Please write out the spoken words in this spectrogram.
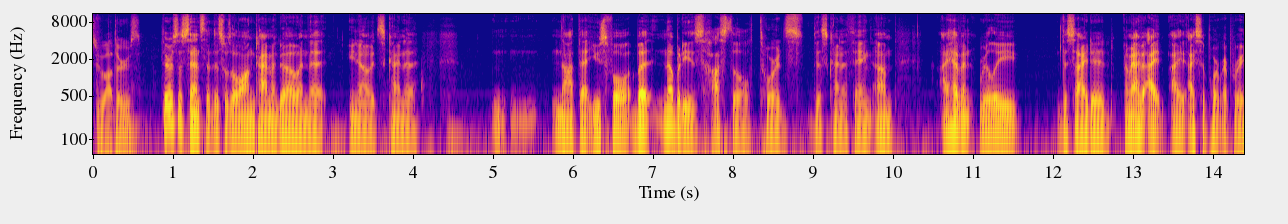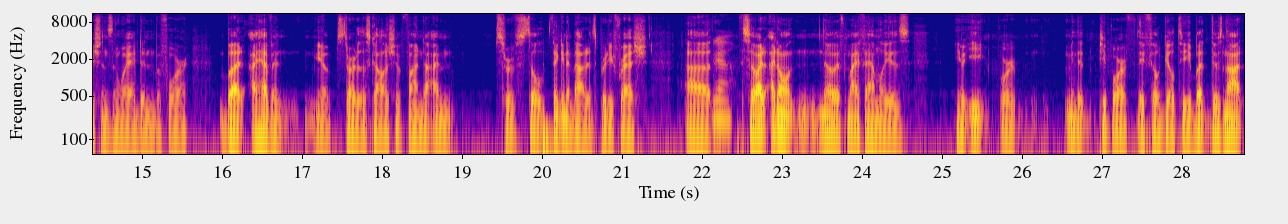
to others? There's a sense that this was a long time ago, and that you know it's kind of not that useful, but nobody's hostile towards this kind of thing. Um, I haven't really decided. I mean, I, I, I support reparations in a way I didn't before, but I haven't you know started the scholarship fund. I'm sort of still thinking about it. It's pretty fresh. Uh, yeah. So I, I don't know if my family is you know eat or I mean that people are they feel guilty, but there's not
